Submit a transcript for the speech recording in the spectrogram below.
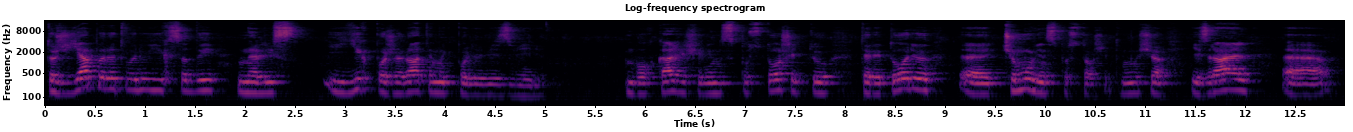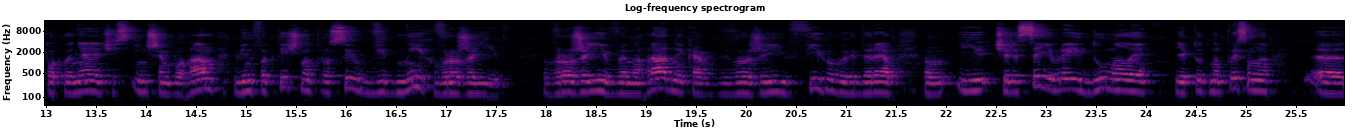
Тож я перетворю їх сади на ліс, і їх пожиратимуть польові звірі. Бог каже, що він спустошить ту територію. Е, Чому він спустошить? Тому що Ізраїль, е, поклоняючись іншим богам, він фактично просив від них врожаїв. Врожаїв виноградника, врожаїв фігових дерев. І через це євреї думали, як тут написано, е,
